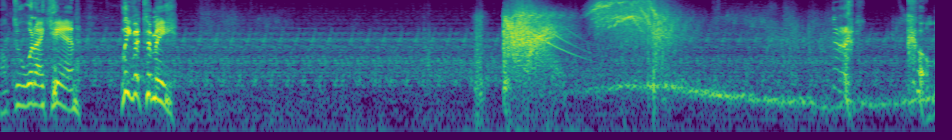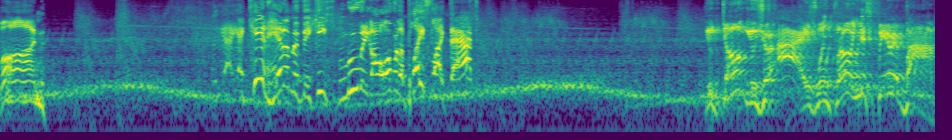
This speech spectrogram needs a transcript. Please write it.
I'll do what I can. Leave it to me. Come on! I, I can't hit him if he keeps moving all over the place like that! You don't use your eyes when throwing the spirit bomb.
